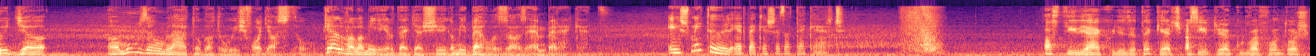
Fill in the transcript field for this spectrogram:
Tudja, a múzeum látogató is fogyasztó. Kell valami érdekesség, ami behozza az embereket. És mitől érdekes ez a tekercs? Azt írják, hogy ez a tekercs azért olyan kurva fontos,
